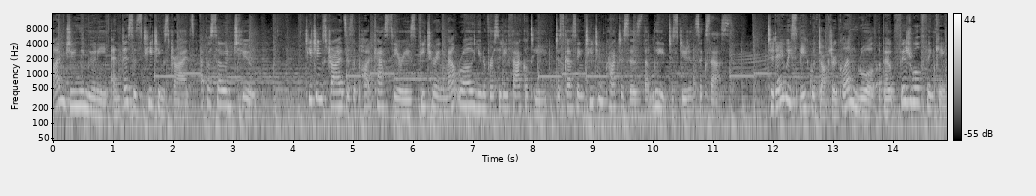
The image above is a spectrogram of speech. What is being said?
I'm Julie Mooney, and this is Teaching Strides, Episode 2. Teaching Strides is a podcast series featuring Mount Royal University faculty discussing teaching practices that lead to student success. Today we speak with Dr. Glenn Ruhl about visual thinking,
